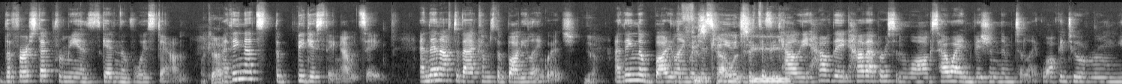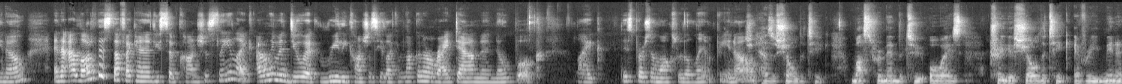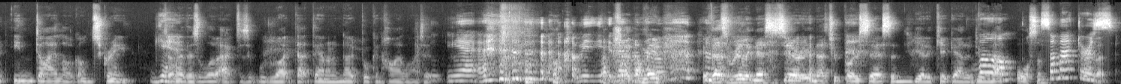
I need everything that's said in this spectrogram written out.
the first step for me is getting the voice down. Okay. I think that's the biggest thing I would say. And then after that comes the body language. yeah. I think the body language is huge. The physicality. physicality, how they, how that person walks, how I envision them to like walk into a room, you know. And a lot of this stuff I kind of do subconsciously. Like I don't even do it really consciously. Like I'm not gonna write down in a notebook, like this person walks with a limp, you know. She has a shoulder tick. Must remember to always trigger shoulder tick every minute in dialogue on screen. So I know there's a lot of actors that would write that down on a notebook and highlight it. yeah. I mean, I mean, if that's really necessary and that's your process and you get a kick out of doing Well, that, um, awesome. Some actors,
